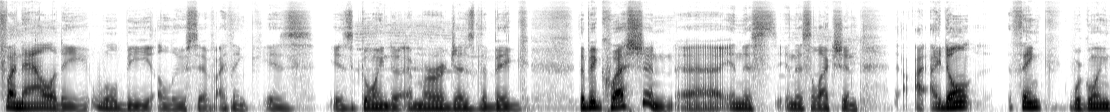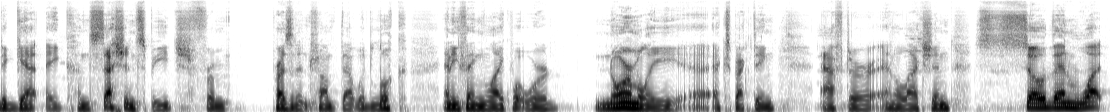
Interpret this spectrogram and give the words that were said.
finality will be elusive, I think, is is going to emerge as the big the big question uh, in this in this election. I, I don't think we're going to get a concession speech from President Trump that would look anything like what we're normally uh, expecting after an election. So then what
